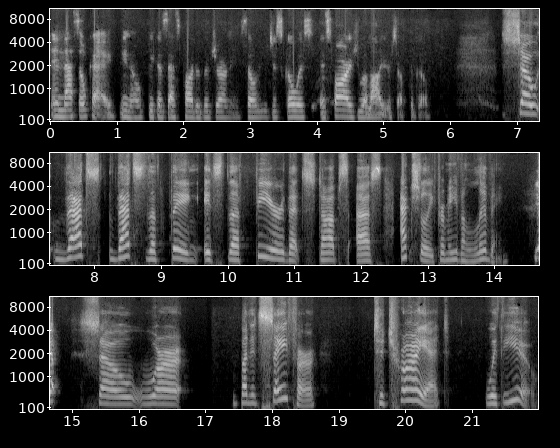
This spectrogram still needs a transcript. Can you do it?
and that's okay you know because that's part of the journey so you just go as as far as you allow yourself to go So that's that's the thing. It's the fear that stops us actually from even living. So we're, but it's safer to try it with you.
